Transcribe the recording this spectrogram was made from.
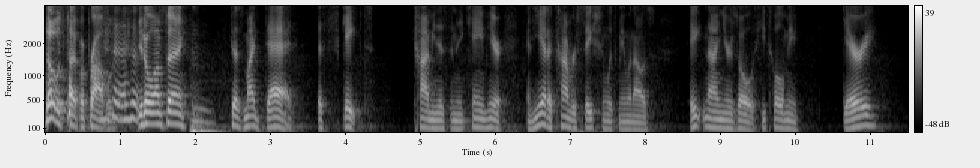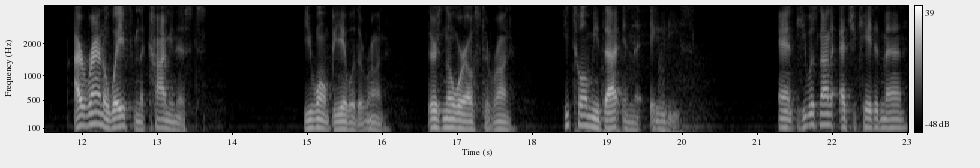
those type of problems. you know what I'm saying? Mm-hmm. Because my dad escaped communism and he came here and he had a conversation with me when I was eight, nine years old. He told me, Gary, I ran away from the communists. You won't be able to run. There's nowhere else to run. He told me that in the 80s. And he was not an educated man,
